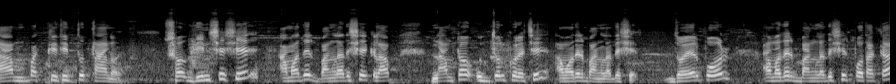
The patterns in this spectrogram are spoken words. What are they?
নাম বা কৃতিত্ব তা নয় সব দিন শেষে আমাদের বাংলাদেশের ক্লাব নামটাও উজ্জ্বল করেছে আমাদের বাংলাদেশের। জয়ের পর আমাদের বাংলাদেশের পতাকা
